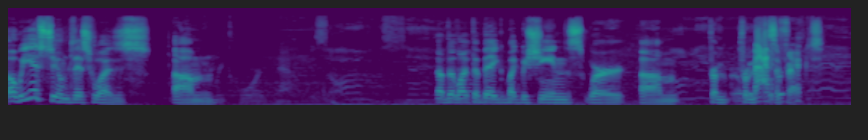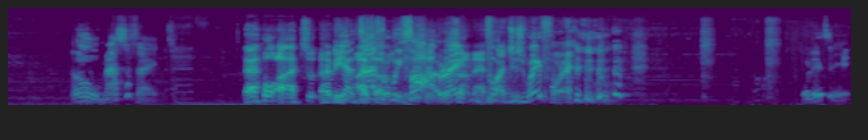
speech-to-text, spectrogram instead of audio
oh, we assumed this was um the, like the big like machines were um from from Mass Effect. Oh, Mass Effect. That whole, that's what, I mean, yeah, I that's thought what it we was gonna thought, but it's right? not But just wait for it. What is it?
